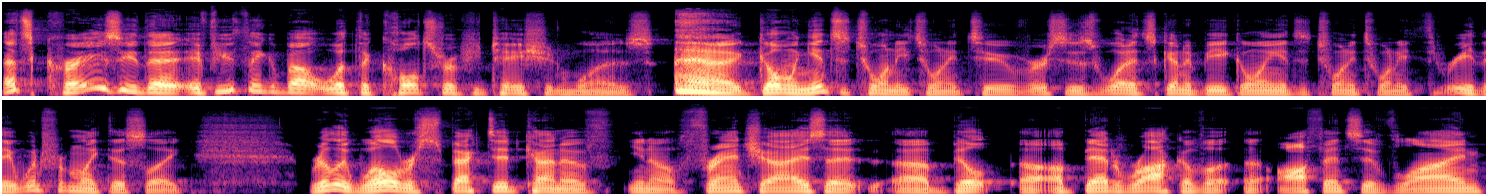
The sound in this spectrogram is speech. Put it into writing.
That's crazy that if you think about what the Colts reputation was going into 2022 versus what it's going to be going into 2023, they went from like this like really well respected kind of, you know, franchise that uh, built a bedrock of a, an offensive line,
